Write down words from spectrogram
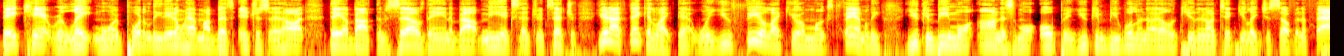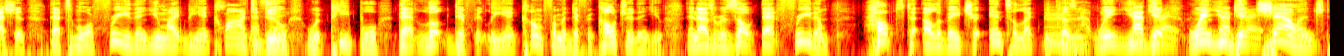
they can't relate. More importantly, they don't have my best interests at heart. They about themselves. They ain't about me, etc., etc. You're not thinking like that. When you feel like you're amongst family, you can be more honest, more open. You can be willing to eloquent and articulate yourself in a fashion that's more free than you might be inclined to That's do right. with people that look differently and come from a different culture than you. And as a result, that freedom helps to elevate your intellect because when you Mm. That's get right. when you That's get right. challenged,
